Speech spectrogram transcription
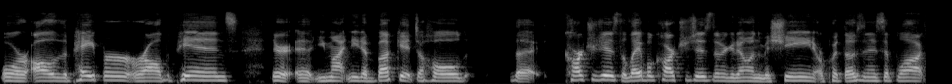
or all of the paper, or all the pins. There, uh, you might need a bucket to hold the cartridges, the label cartridges that are going to go in the machine, or put those in a Ziploc.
